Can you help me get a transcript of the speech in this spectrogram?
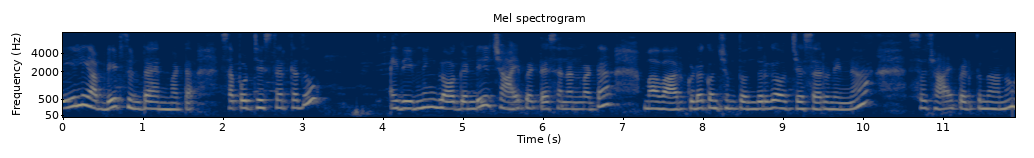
డైలీ అప్డేట్స్ ఉంటాయి అనమాట సపోర్ట్ చేస్తారు కదా? ఇది ఈవినింగ్ బ్లాగ్ అండి. చాయ్ పెట్టేశాను అనమాట మా వారు కూడా కొంచెం తొందరగా వచ్చేసారు నిన్న. సో చాయ్ పెడుతున్నాను.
